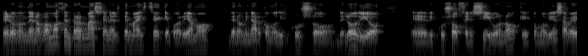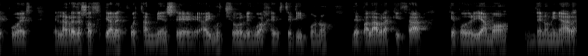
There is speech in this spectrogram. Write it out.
pero donde nos vamos a centrar más en el tema este que podríamos denominar como discurso del odio, eh, discurso ofensivo, ¿no? Que como bien sabéis, pues en las redes sociales pues también se, hay mucho lenguaje de este tipo, ¿no? De palabras quizás que podríamos denominar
